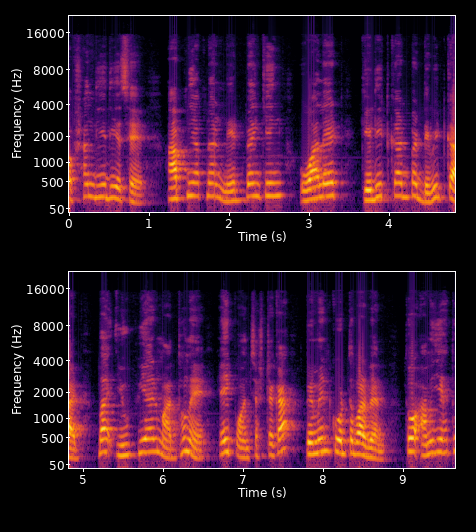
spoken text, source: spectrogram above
অপশান দিয়ে দিয়েছে। আপনি আপনার net banking wallet credit card বা ডেবিট কার্ড বা ইউপিআইয়ের মাধ্যমে এই পঞ্চাশ টাকা পেমেন্ট করতে পারবেন। তো আমি যেহেতু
